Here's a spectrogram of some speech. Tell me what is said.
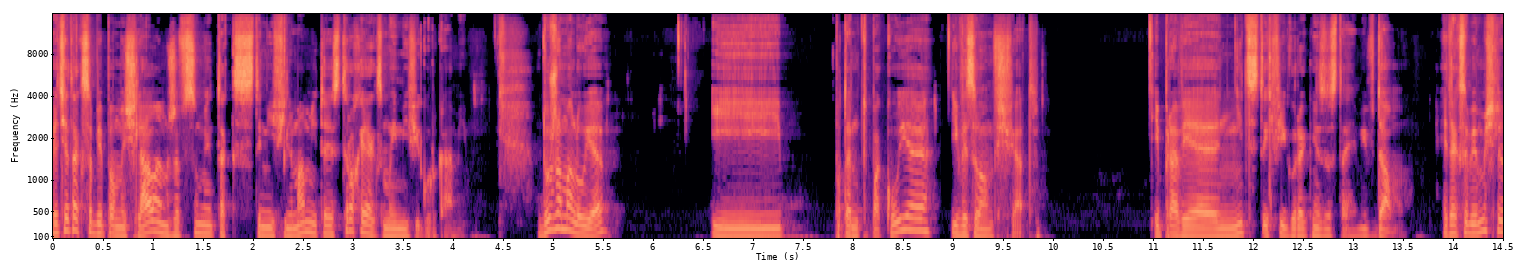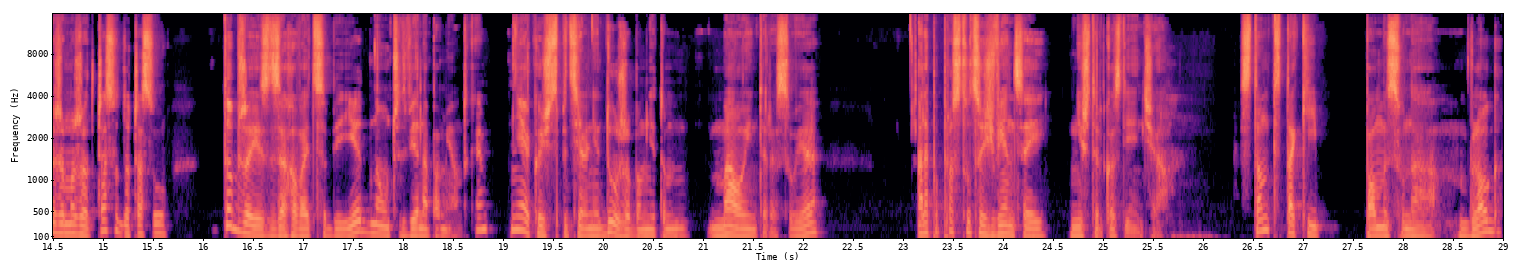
Wiecie, tak sobie pomyślałem, że w sumie tak z tymi filmami to jest trochę jak z moimi figurkami. Dużo maluję i potem to pakuję i wysyłam w świat. I prawie nic z tych figurek nie zostaje mi w domu. I tak sobie myślę, że może od czasu do czasu dobrze jest zachować sobie jedną czy dwie na pamiątkę. Nie jakoś specjalnie dużo, bo mnie to mało interesuje, ale po prostu coś więcej niż tylko zdjęcia. Stąd taki pomysł na vlog,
